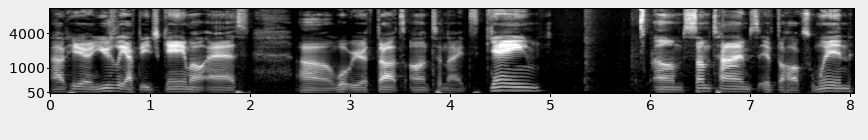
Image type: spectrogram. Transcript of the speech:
out here. And usually after each game, I'll ask, uh, what were your thoughts on tonight's game? Um, sometimes if the Hawks win,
